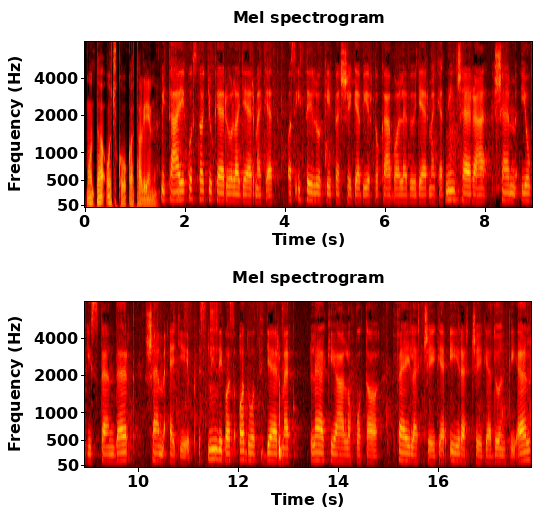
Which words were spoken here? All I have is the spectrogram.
mondta Ocskó Katalin. Mi tájékoztatjuk erről a gyermeket, az ítélőképessége birtokában levő gyermeket. Nincsen rá sem jogi sztenderd, sem egyéb. Ezt mindig az adott gyermek lelki állapota, fejlettsége, érettsége dönti el,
